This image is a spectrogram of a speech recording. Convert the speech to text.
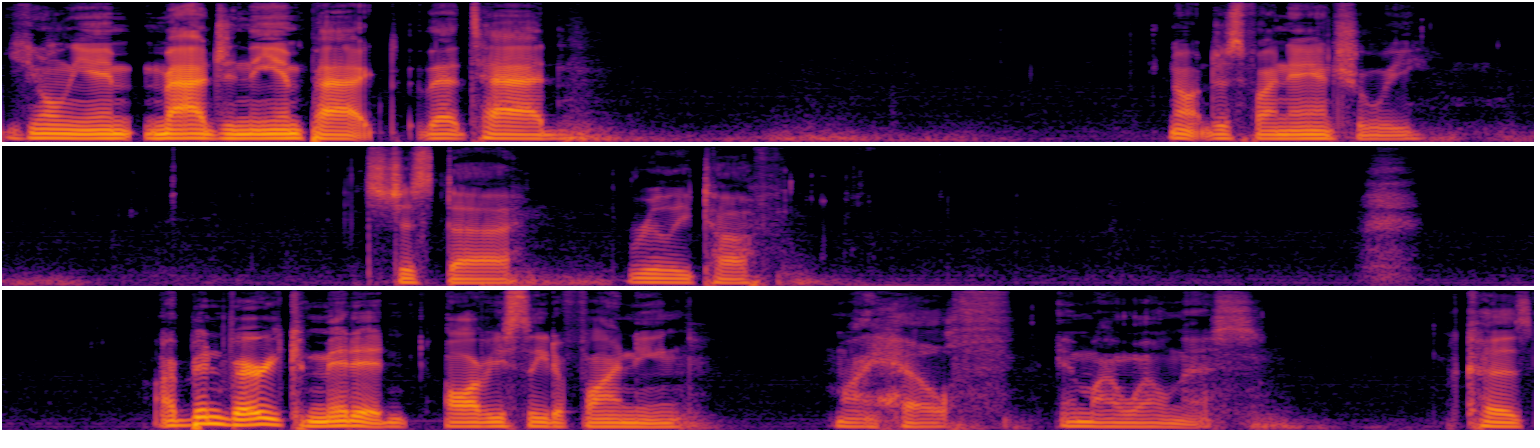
you can only imagine the impact that's had, not just financially, it's just uh, really tough. I've been very committed, obviously, to finding my health and my wellness because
